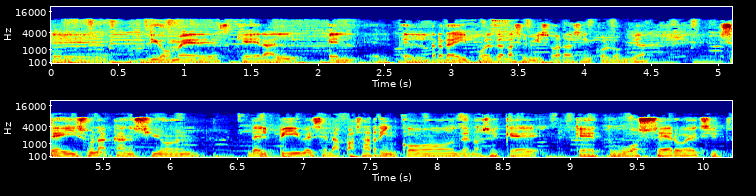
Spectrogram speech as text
eh, Diomedes, que era el, el- el- rey pues de las emisoras en Colombia, se hizo una canción del pibe, se la pasa a rincón, de no sé qué, que tuvo cero éxito.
